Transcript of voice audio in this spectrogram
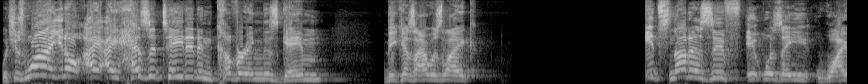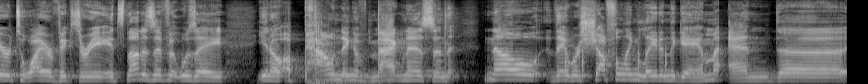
Which is why, you know, I, I hesitated in covering this game because I was like, it's not as if it was a wire to wire victory. It's not as if it was a, you know, a pounding of Magnus. And no, they were shuffling late in the game. And, uh,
